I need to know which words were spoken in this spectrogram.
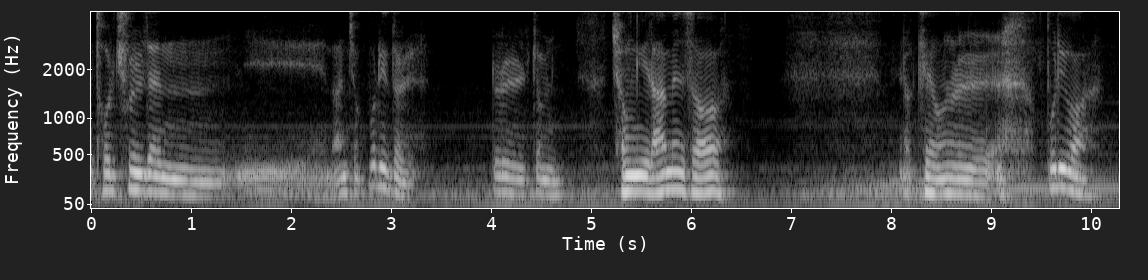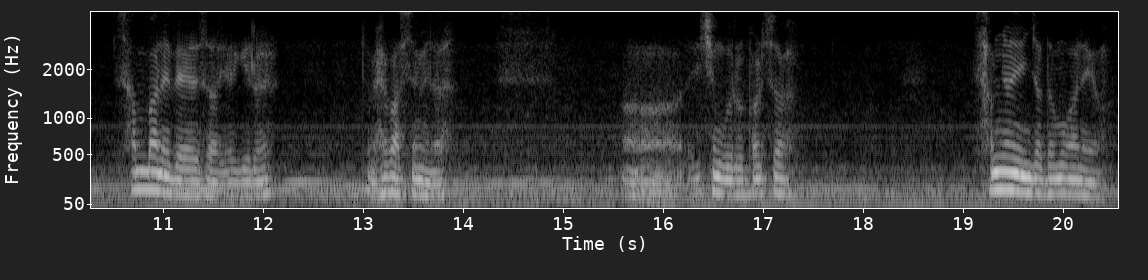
돌출된 이 난초 뿌리들을 좀 정리를 하면서 이렇게 오늘 뿌리와 산반에 대해서 얘기를 좀 해봤습니다. 어, 이 친구를 벌써 3년이 이제 넘어가네요.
